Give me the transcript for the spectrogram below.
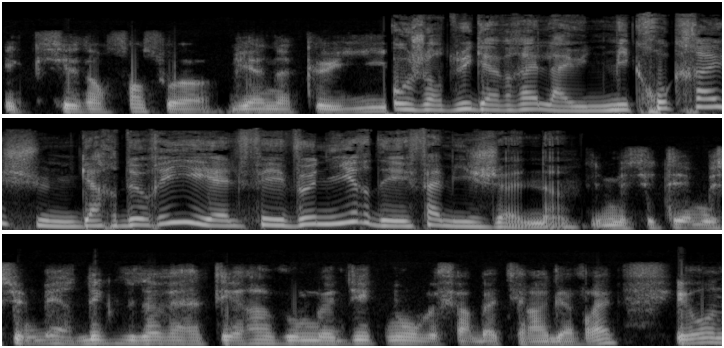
et que ses enfants soient bien accueillis. Aujourd'hui Gavrel a une micro-crèche, une garderie et elle fait venir des familles jeunes. Monsieur le maire, dès que vous avez un terrain, vous me le dites, nous on veut faire bâtir à Gavrel et on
